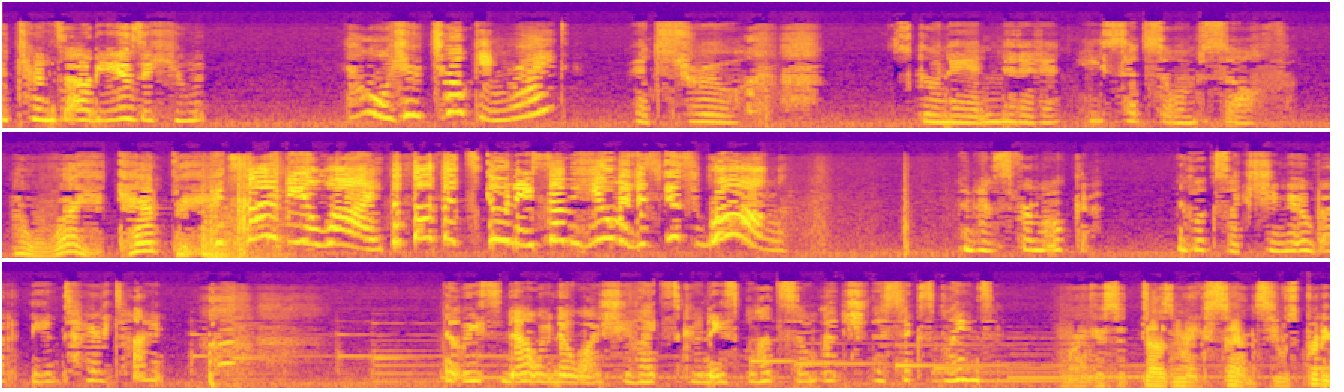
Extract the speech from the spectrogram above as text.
It turns out he is a human. No, you're joking, right? It's true. Tsukune admitted it. He said so himself. No way, it can't be. It's gotta be a lie! The thought that Tsukune, some human, is just wrong! And as for Moka, it looks like she knew about it the entire time. At least now we know why she likes Tsukune's blood so much. This explains it. I guess it does make sense. He was pretty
